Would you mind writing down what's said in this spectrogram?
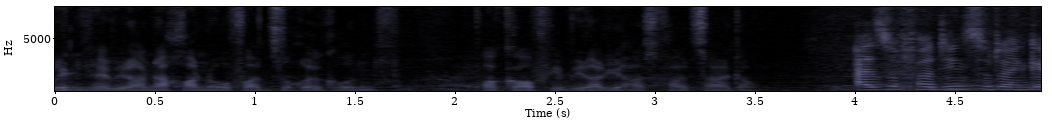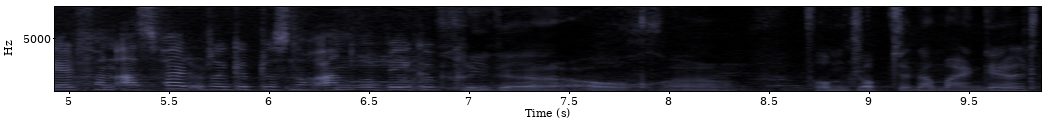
bin hier wieder nach Hannover zurück und verkaufe hier wieder die Asphaltzeitung. Also verdienst du dein Geld von Asphalt oder gibt es noch andere Wege? Ich kriege auch äh, vom Jobcenter mein Geld.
